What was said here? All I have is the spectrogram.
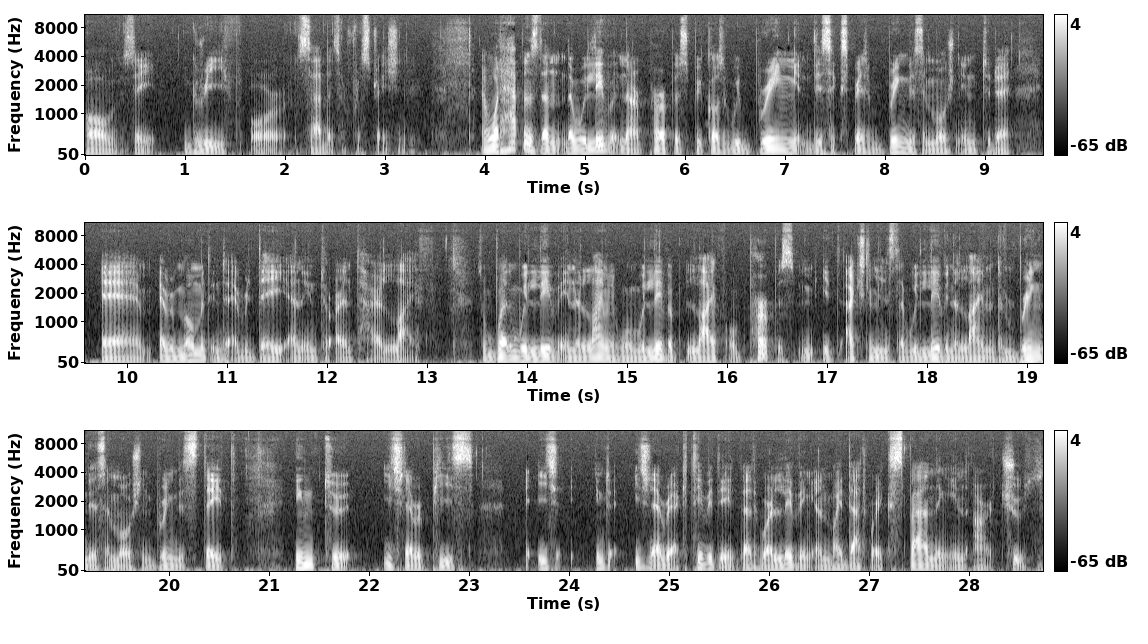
of say grief or sadness or frustration. And what happens then that we live in our purpose because we bring this experience, we bring this emotion into the um, every moment, into every day, and into our entire life. So when we live in alignment, when we live a life of purpose, it actually means that we live in alignment and bring this emotion, bring this state into each and every piece, each into each and every activity that we're living, and by that we're expanding in our truth.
